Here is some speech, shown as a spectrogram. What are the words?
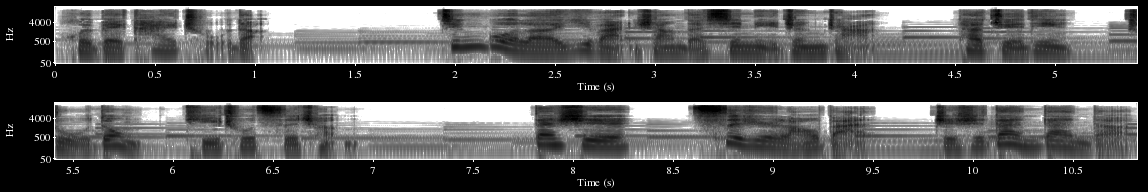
会被开除的。经过了一晚上的心理挣扎，他决定主动提出辞呈。但是次日，老板只是淡淡的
